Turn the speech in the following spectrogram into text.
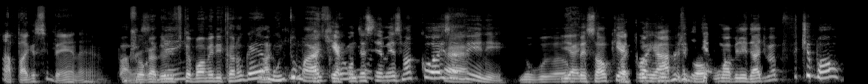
Ah, paga-se bem, né? O Paga-se jogador de bem. futebol americano ganha Aqui- muito mais. Aqui que um- acontece a mesma coisa, É. Vini. E o aí- pessoal que é corre rápido, que tem alguma habilidade, vai pro futebol.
